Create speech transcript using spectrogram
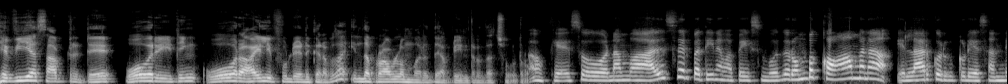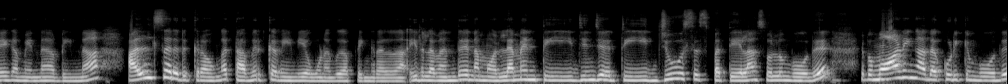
ஹெவியாக சாப்பிட்டுட்டு, over eating, over oily food எடுக்கிறப்ப தான் இந்த ப்ராப்ளம் வருது அப்படின்றத சொல்கிறோம் ஓகே. ஸோ நம்ம அல்சர் பற்றி நம்ம பேசும்போது, ரொம்ப காமனாக எல்லாருக்கும் இருக்கக்கூடிய சந்தேகம் என்ன அப்படின்னா, அல்சர் இருக்கிறவங்க தவிர்க்க வேண்டிய உணவு அப்படிங்கிறது தான். இதில் வந்து நம்ம lemon tea, ginger tea, juices பற்றியெல்லாம் சொல்லும்போது, இப்போ மார்னிங் அதை குடிக்கும்போது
